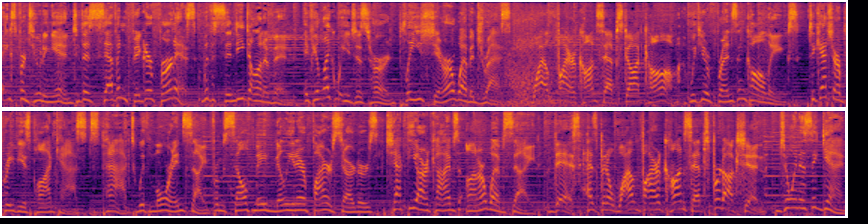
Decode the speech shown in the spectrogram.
Thanks for tuning in to the Seven Figure Furnace with Cindy Donovan. If you like what you just heard, please share our web address, wildfireconcepts.com, with your friends and colleagues. To catch our previous podcasts, packed with more insight from self made millionaire fire starters, check the archives on our website. This has been a Wildfire Concepts production. Join us again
